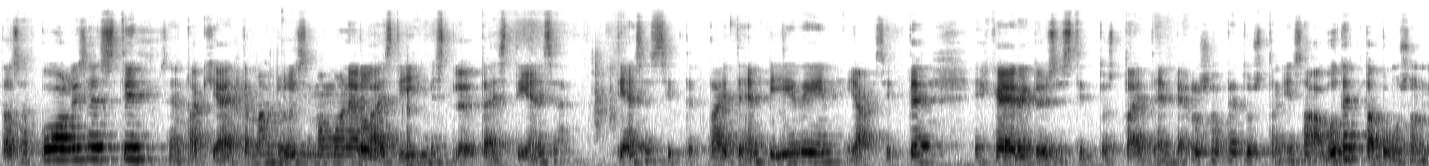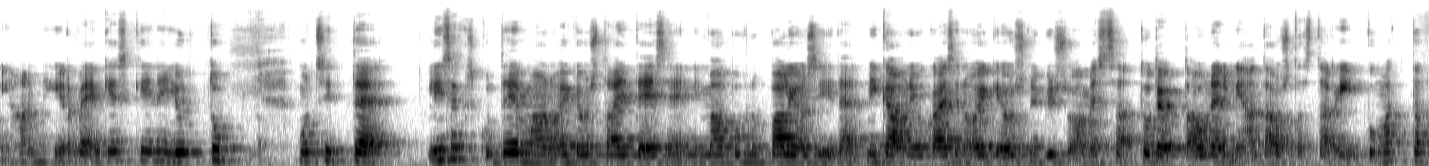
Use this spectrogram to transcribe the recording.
tasapuolisesti sen takia, että mahdollisimman monenlaista ihmiset löytäisi tiensä, tiensä sitten taiteen piiriin. Ja sitten ehkä erityisesti tuosta taiteen perusopetusta, niin saavutettavuus on ihan hirveän keskeinen juttu. Mutta sitten lisäksi kun teema on oikeus taiteeseen, niin mä oon puhunut paljon siitä, että mikä on jokaisen oikeus nyky-Suomessa toteuttaa unelmiaan taustasta riippumatta.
